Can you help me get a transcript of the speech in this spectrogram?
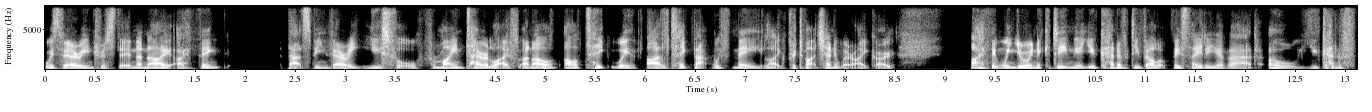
was very interesting, and I I think that's been very useful for my entire life and i'll i'll take with i'll take that with me like pretty much anywhere i go. I think when you're in academia you kind of develop this idea that oh you kind of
